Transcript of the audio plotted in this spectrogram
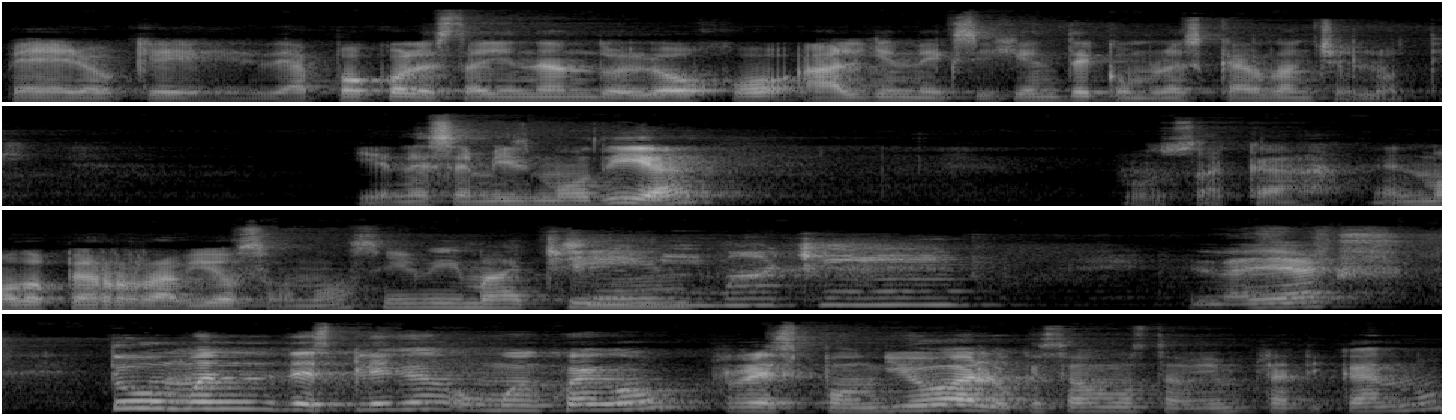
pero que de a poco le está llenando el ojo a alguien exigente como lo es Carlo Ancelotti. Y en ese mismo día, pues acá, en modo perro rabioso, ¿no? Sí, mi machín. Sí, mi machín. El Ajax tuvo un buen despliegue, un buen juego, respondió a lo que estábamos también platicando.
